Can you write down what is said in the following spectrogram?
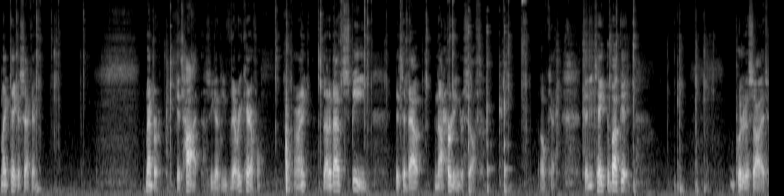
Might take a second. Remember, it's hot, so you got to be very careful. All right? It's not about speed. It's about not hurting yourself. Okay. Then you take the bucket, put it aside.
